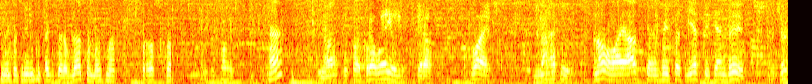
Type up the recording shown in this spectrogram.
не потрібно так заробляти, можна просто. А? no, put or you get up. Why? You're not have to No, I asked and they said yes, you can do it. Sure.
